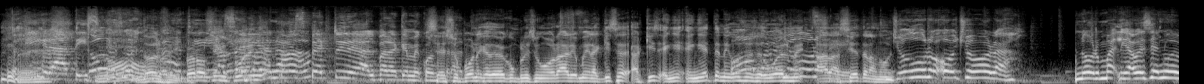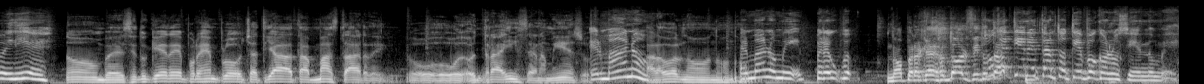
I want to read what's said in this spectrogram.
Y gratis. No, Dolphy. pero sin sueño. del prospecto ideal para que me Se contraten. supone que debe cumplirse un horario. Mira, aquí, se- aquí en, en este negocio Oh, se duerme duro- a las 7 de la noche. Yo duro ocho horas. Normal, y a veces nueve y diez. No, hombre, si tú quieres, por ejemplo, chatear hasta más tarde o, o entrar a Instagram y eso. Hermano. A la hora, no, no, no. Hermano, mi, pero, No, pero que Dolphy, tú tú estás. que tienes tanto tiempo conociéndome,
